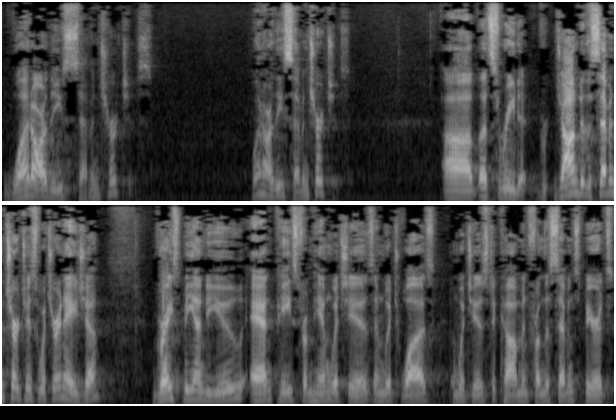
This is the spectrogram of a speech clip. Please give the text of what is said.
what are these seven churches? What are these seven churches? Uh, let's read it. John to the seven churches which are in Asia. Grace be unto you and peace from him which is and which was and which is to come and from the seven spirits,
